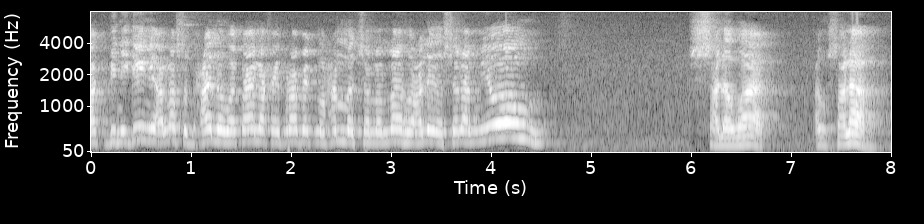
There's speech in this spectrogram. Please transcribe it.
At binigay ni Allah subhanahu wa ta'ala kay Prophet Muhammad sallallahu alayhi wasallam yung salawat, ang sala.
